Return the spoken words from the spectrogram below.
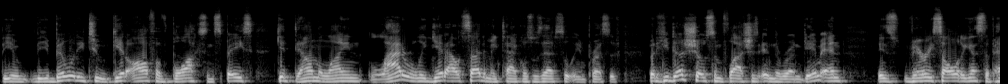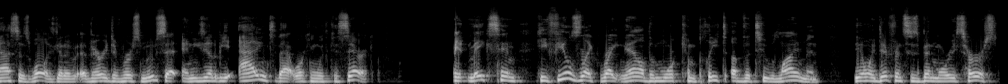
The the ability to get off of blocks in space, get down the line laterally, get outside and make tackles was absolutely impressive. But he does show some flashes in the run game, and is very solid against the pass as well. He's got a, a very diverse move set, and he's going to be adding to that working with Kocurek. It makes him, he feels like right now the more complete of the two linemen. The only difference has been Maurice Hurst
